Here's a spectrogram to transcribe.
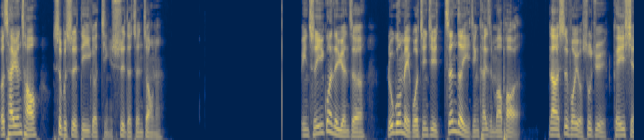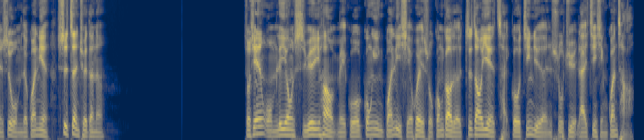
而裁员潮是不是第一个警示的征兆呢？秉持一贯的原则，如果美国经济真的已经开始冒泡了，那是否有数据可以显示我们的观念是正确的呢？首先，我们利用十月一号美国供应管理协会所公告的制造业采购经理人数据来进行观察。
